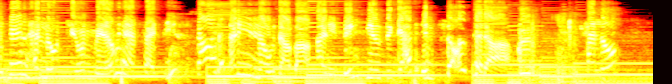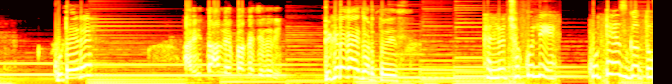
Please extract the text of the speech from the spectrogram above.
एअरटेल हॅलो ट्यून मिळवण्यासाठी स्टार आणि नऊ दाबा आणि बिग म्युझिक ऍप इन्स्टॉल करा. हॅलो कुठे आहे रे? अरे चालू बघाच्या घरी. तिकडे काय करतोयस? हॅलो छकुली कुठे आहेस ग तू?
